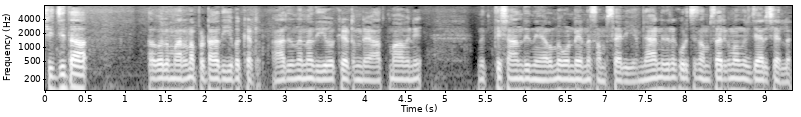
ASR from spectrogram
ഷിജിത അതുപോലെ മരണപ്പെട്ട ആ ദീപക്കേട്ടൻ. ആദ്യം തന്നെ ദീപക്കേട്ടന്റെ ആത്മാവിന് നിത്യശാന്തി നേർന്നുകൊണ്ട് തന്നെ സംസാരിക്കാം. ഞാൻ ഇതിനെക്കുറിച്ച് സംസാരിക്കണമെന്ന് വിചാരിച്ചല്ല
